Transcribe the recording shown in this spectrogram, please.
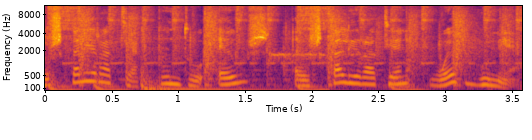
Euskaliratiak.eus Euskalirratien webgunea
